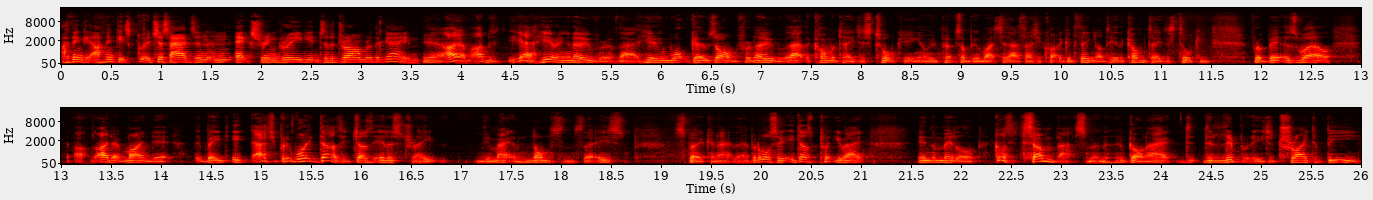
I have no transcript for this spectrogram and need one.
I think I think it's it just adds an, an extra ingredient to the drama of the game. Yeah, I, I yeah hearing an over of that, hearing what goes on for an over without the commentators talking. I mean, some people might say that's actually quite a good thing not to hear the commentators talking for a bit as well. I, I don't mind it, but it, it actually, but what it does, it does illustrate the amount of nonsense that is spoken out there. But also, it does put you out in the middle. Of course, some batsmen have gone out d- deliberately to try to be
